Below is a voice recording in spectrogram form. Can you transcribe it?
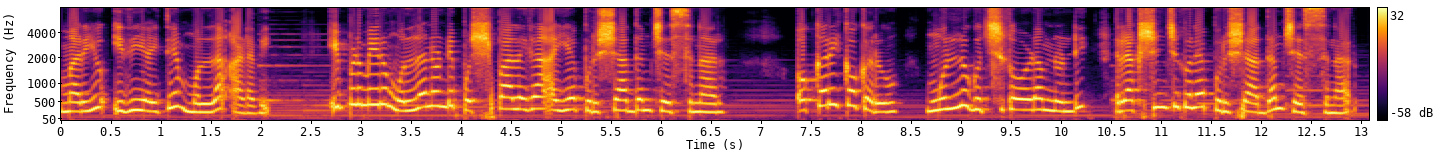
మరియు ఇది అయితే ముళ్ళ అడవి. ఇప్పుడు మీరు ముళ్ళ నుండి పుష్పాలుగా అయ్యే పురుషార్థం చేస్తున్నారు. ఒకరికొకరు ముళ్ళు గుచ్చుకోవడం నుండి రక్షించుకునే పురుషార్థం చేస్తున్నారు.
